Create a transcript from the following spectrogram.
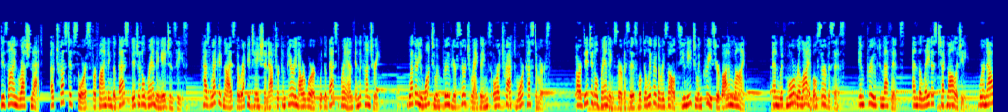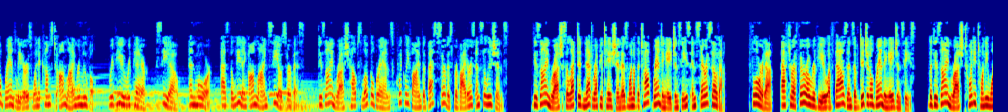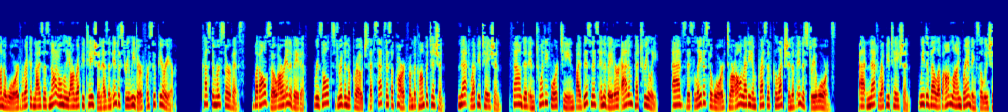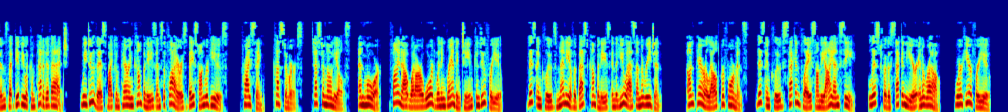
DesignRush Net, a trusted source for finding the best digital branding agencies, has recognized the reputation after comparing our work with the best brands in the country. Whether you want to improve your search rankings or attract more customers, our digital branding services will deliver the results you need to increase your bottom line. And with more reliable services, improved methods, and the latest technology, we're now brand leaders when it comes to online removal, review repair, SEO, and more. As the leading online SEO service, Design Rush helps local brands quickly find the best service providers and solutions. DesignRush selected Net Reputation as one of the top branding agencies in Sarasota. Florida. After a thorough review of thousands of digital branding agencies, the DesignRush 2021 award recognizes not only our reputation as an industry leader for superior customer service, but also our innovative, results-driven approach that sets us apart from the competition. Net Reputation, founded in 2014 by business innovator Adam Petrilli, adds this latest award to our already impressive collection of industry awards. At Net Reputation, we develop online branding solutions that give you a competitive edge. We do this by comparing companies and suppliers based on reviews, pricing, customers, testimonials, and more. Find out what our award-winning branding team can do for you. This includes many of the best companies in the US and the region. Unparalleled performance. This includes second place on the INC list for the second year in a row. We're here for you.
